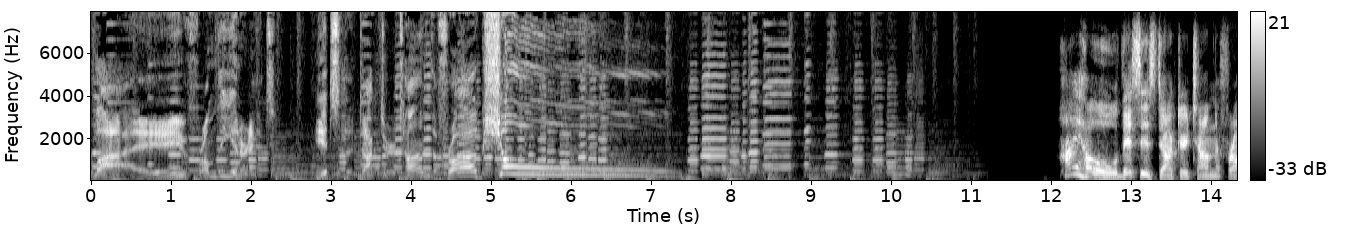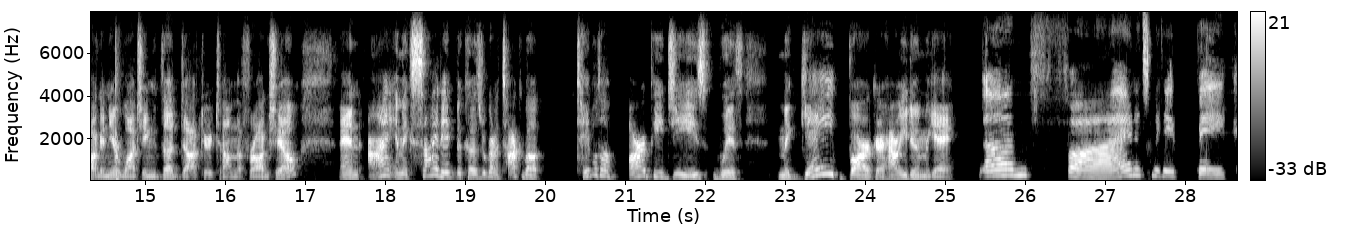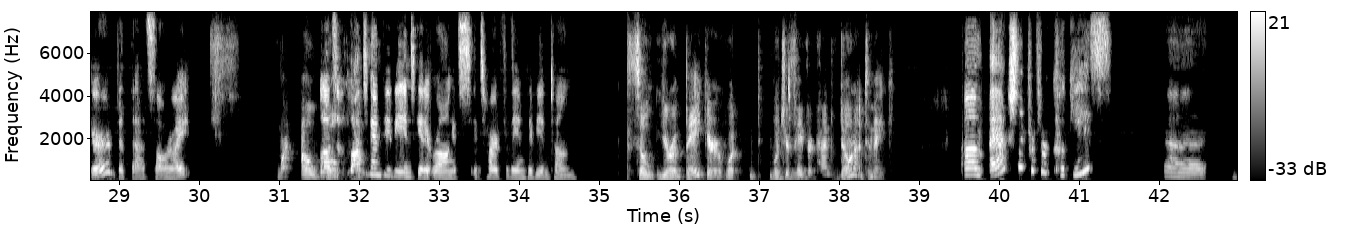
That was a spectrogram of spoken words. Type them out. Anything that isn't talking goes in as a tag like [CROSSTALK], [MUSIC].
Live from the internet, it's the Dr. Tom the Frog Show! Hi ho, this is Dr. Tom the Frog, and you're watching the Dr. Tom the Frog Show. And I am excited because we're going to talk about tabletop RPGs with Meguey Barker. How are you doing, Meguey? I'm fine. It's Meguey Baker, but that's all right. What? Oh, Lots of lots oh. of amphibians get it wrong. It's it's hard for the amphibian tongue. So you're a baker. What? What's your favorite kind of donut to make? Um, I actually prefer cookies, uh,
